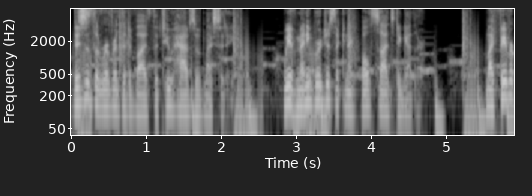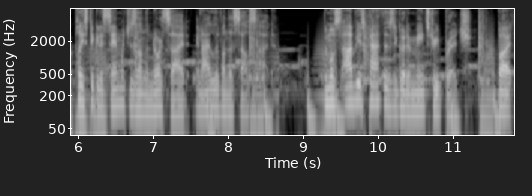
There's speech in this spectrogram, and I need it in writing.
This is the river that divides the two halves of my city. We have many bridges that connect both sides together. My favorite place to get a sandwich is on the north side, and I live on the south side. The most obvious path is to go to Main Street Bridge, but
